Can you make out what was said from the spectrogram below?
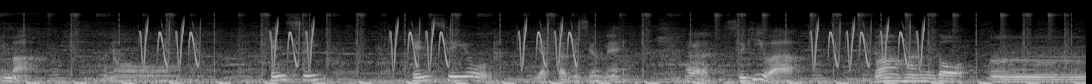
今あの懸垂？懸垂をやったんですよね。だから次はワンハンド。うーん。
